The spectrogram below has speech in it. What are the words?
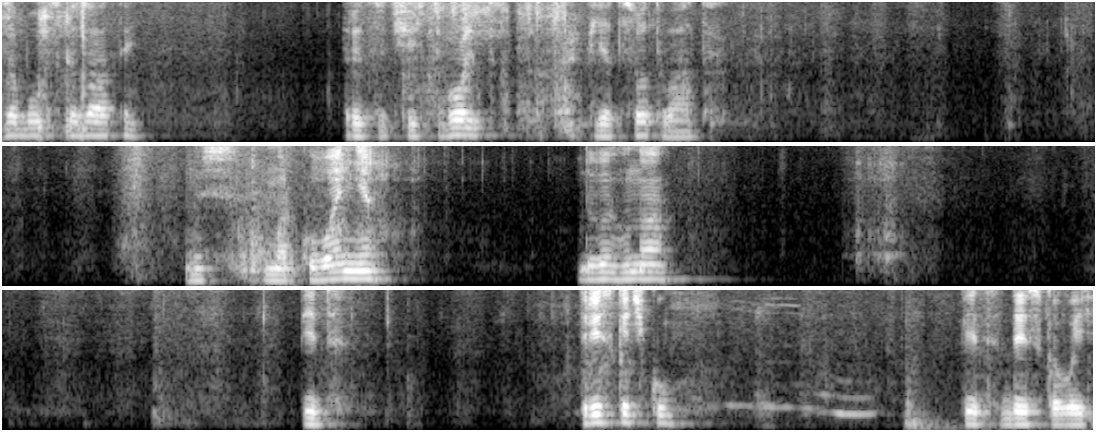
забув сказати. 36 вольт, 500 ватт. Ось маркування двигуна. Під тріскочку, під дисковий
